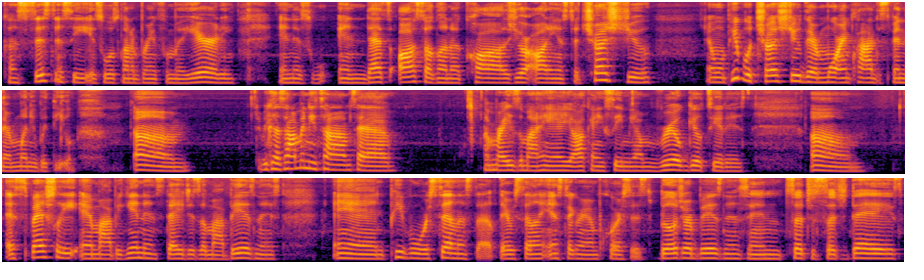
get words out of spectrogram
Consistency is what's going to bring familiarity, and is and that's also going to cause your audience to trust you. And when people trust you, they're more inclined to spend their money with you. Um, because how many times have I'm raising my hand, y'all can't see me. I'm real guilty of this. Um, especially in my beginning stages of my business and people were selling stuff. They were selling Instagram courses, build your business in such and such days,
